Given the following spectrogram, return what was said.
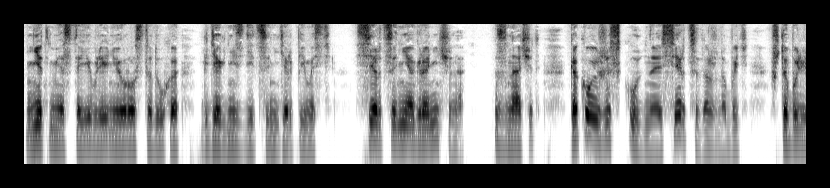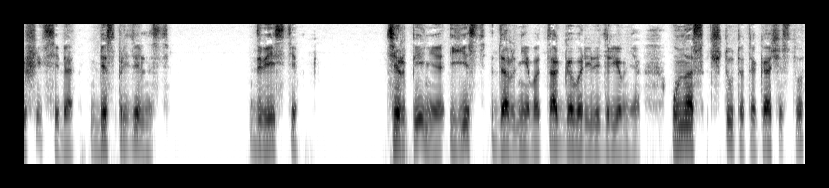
Нет места явлению роста духа, где гнездится нетерпимость. Сердце не ограничено, значит, какое же скудное сердце должно быть, чтобы лишить себя беспредельности. 200. Терпение есть дар неба, так говорили древние. У нас чтут это качество,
